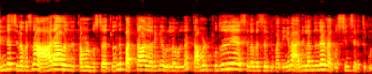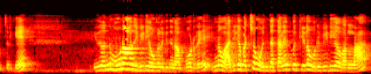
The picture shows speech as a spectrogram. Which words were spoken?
எந்த சிலபஸ்னா ஆறாவது தமிழ் புஸ்தகத்துலேருந்து பத்தாவது வரைக்கும் உள்ள உள்ள தமிழ் புதிய சிலபஸ் இருக்குது பார்த்தீங்கன்னா அதுலேருந்து தான் நான் கொஸ்டின்ஸ் எடுத்து கொடுத்துருக்கேன். இது வந்து மூணாவது வீடியோ உங்களுக்கு இது நான் போடுறேன். இன்னும் அதிகபட்சம் இந்த தலைப்பு கீழே ஒரு வீடியோ வரலாம்.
